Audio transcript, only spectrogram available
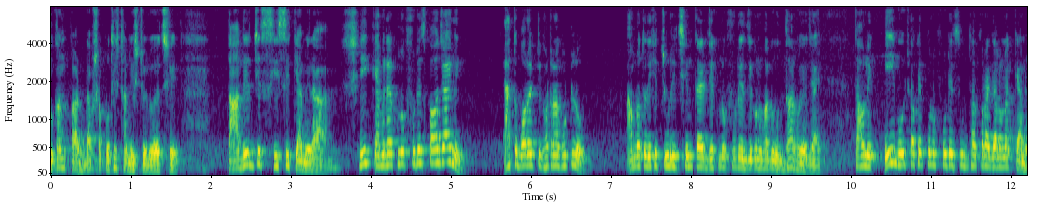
দোকানপাট, ব্যবসা প্রতিষ্ঠান নিশ্চয়ই রয়েছে। তাদের যে সিসি ক্যামেরা সেই ক্যামেরার কোনো ফুটেজ পাওয়া যায়নি? এত বড় একটি ঘটনা ঘটলো? আমরা তো দেখি চুরি, ছিনতাইয়ের যে কোনো ফুটেজ যে কোনোভাবে উদ্ধার হয়ে যায়। তাহলে এই বৈঠকের কোনো ফুটেজ উদ্ধার করা গেল না কেন?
